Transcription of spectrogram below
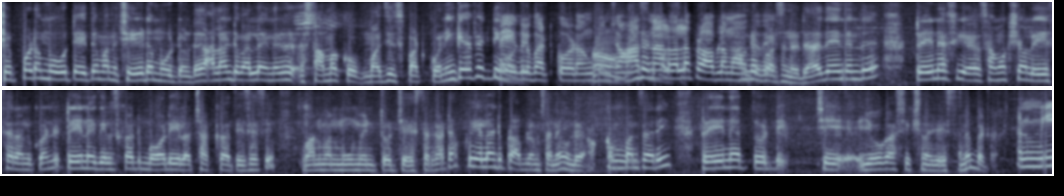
చెప్పడం ఒకటి అయితే మనం చేయడం ఒకటి ఉంటుంది. అలాంటి వల్ల ఏంటంటే స్టమక్ మజిల్స్ పట్టుకొని ఇంకా ఎఫెక్టింగ్ పేగులు పట్టుకోవడం కొంచెం ఆసనాల వల్ల ప్రాబ్లం హండ్రెడ్ పర్సెంట్ అదేంటంటే ట్రైనర్స్ సమక్షంలో వేసారు అనుకోండి ట్రైనర్ తెలుసు కాబట్టి బాడీ ఇలా చక్కగా తీసేసి వన్ వన్ మూమెంట్ తోటి చేస్తారు కాబట్టి అప్పుడు ఎలాంటి ప్రాబ్లమ్స్ అనేవి ఉండవు. కంపల్సరీ ట్రైనర్ తోటి చే యోగా శిక్షణ చేస్తేనే బెటర్ అండ్ మీ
